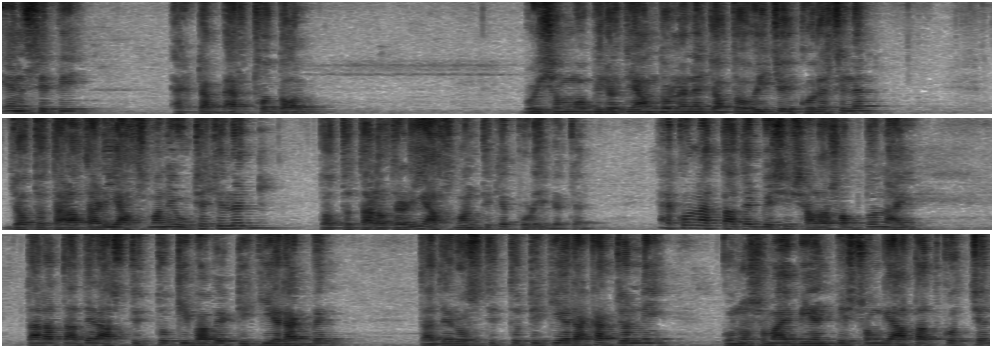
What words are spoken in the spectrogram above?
এনসিপি একটা ব্যর্থ দল। বৈষম্য বিরোধী আন্দোলনে যত হইচই করেছিলেন, যত তাড়াতাড়ি আসমানে উঠেছিলেন, তত তাড়াতাড়ি আসমান থেকে পড়ে গেছেন। এখন আর তাদের বেশি সাড়া শব্দ নাই। তারা তাদের অস্তিত্ব কীভাবে টিকিয়ে রাখবেন, তাদের অস্তিত্ব টিকিয়ে রাখার জন্যে কোনো সময় বিএনপির সঙ্গে আতাত করছেন,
